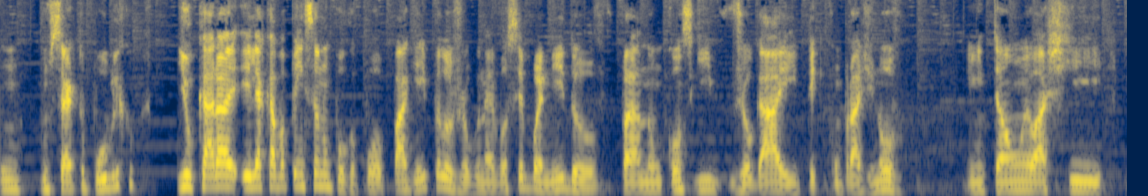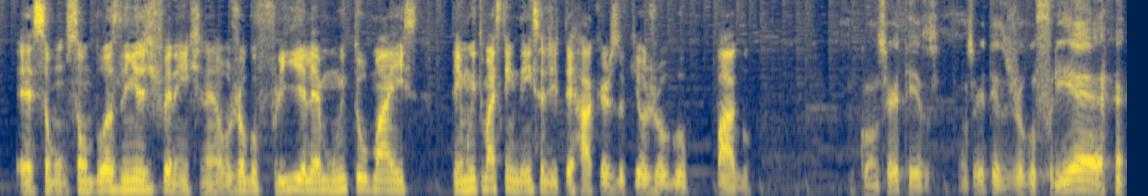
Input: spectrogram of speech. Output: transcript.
um, um, certo público. E o cara, ele acaba pensando um pouco, pô, paguei pelo jogo, né? Vou ser banido para não conseguir jogar e ter que comprar de novo. Então eu acho que é, são, são duas linhas diferentes, né? O jogo free, ele é muito mais. Tem muito mais tendência de ter hackers do que o jogo pago. Com certeza, com certeza. O jogo free é,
